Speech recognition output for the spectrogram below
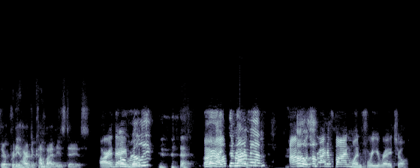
they're pretty hard to come by these days. Are they? Oh, really? All right, then I'm in. I will I'll, try to find one for you, Rachel.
